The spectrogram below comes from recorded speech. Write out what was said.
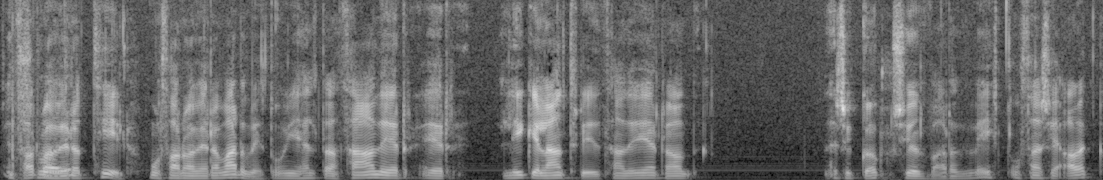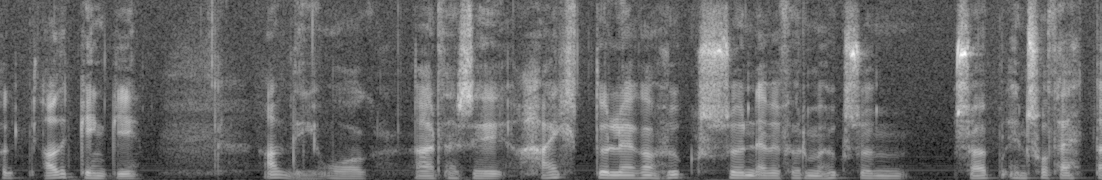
en þarf að vera til og þarf að vera varðvitt og ég held að það er, er líkið landrið, það er að þessi gögn séu varðvitt og það sé að, aðgengi að því og það er þessi hættulega hugsun ef við förum að hugsa um söfn eins og þetta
